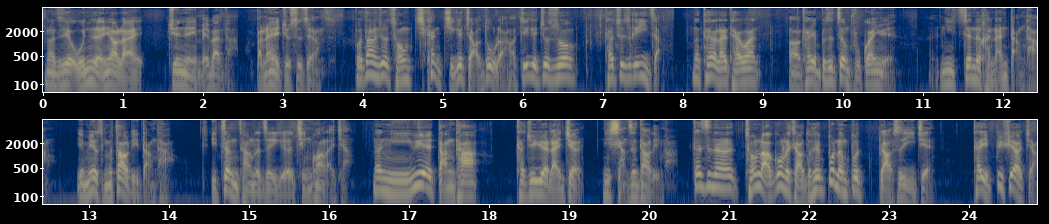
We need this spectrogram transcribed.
那这些文人要来，军人也没办法，本来也就是这样子。不当然就从看几个角度了哈。第一个就是说，他就是个议长，那他要来台湾啊、哦，他也不是政府官员，你真的很难挡他，也没有什么道理挡他。以正常的这个情况来讲，那你越挡他，他就越来劲儿。你想这道理吗？但是呢，从老共的角度，他不能不表示意见，他也必须要讲。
